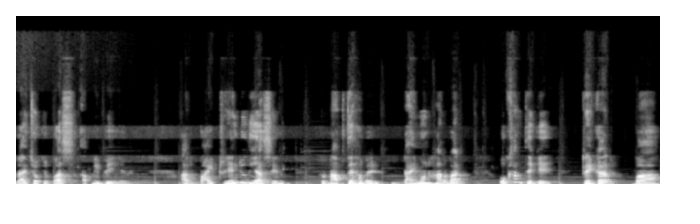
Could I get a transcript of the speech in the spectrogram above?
রায়চকে বাস আপনি পেয়ে যাবেন। আর বাই ট্রেন যদি আসেন, তো নামতে হবে ডায়মন্ড হারবার। ওখান থেকে ট্রেকার বা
